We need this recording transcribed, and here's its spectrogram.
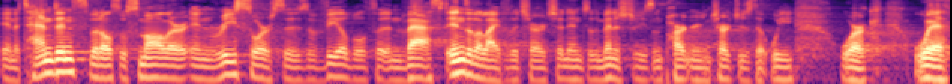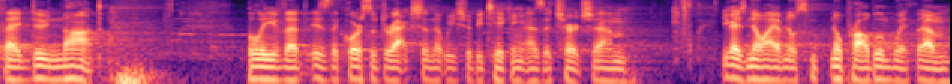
in attendance, but also smaller in resources available to invest into the life of the church and into the ministries and partnering churches that we work with. I do not believe that is the course of direction that we should be taking as a church. Um, you guys know I have no, no problem with um,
